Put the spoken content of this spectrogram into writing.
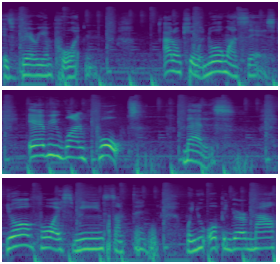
is very important. I don't care what no one says. Everyone vote matters. Your voice means something. When you open your mouth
